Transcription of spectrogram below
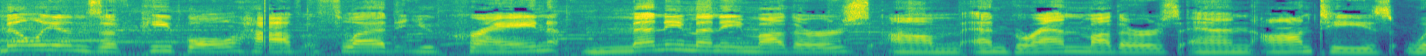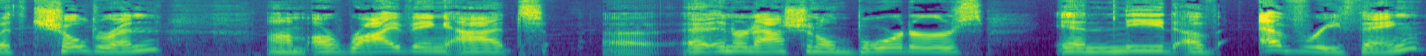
Millions of people have fled Ukraine. Many, many mothers um, and grandmothers and aunties with children um, arriving at, uh, at international borders in need of everything.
